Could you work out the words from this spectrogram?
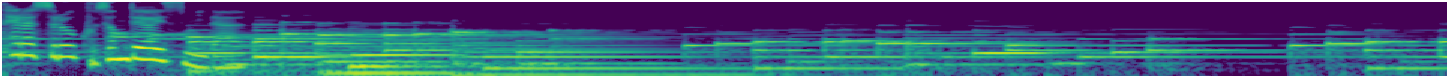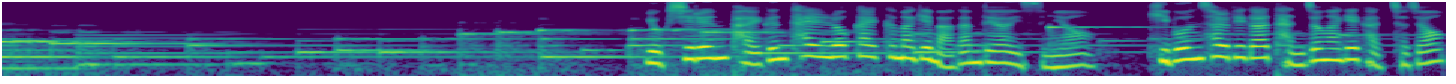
테라스로 구성되어 있습니다. 욕실은 밝은 타일로 깔끔하게 마감되어 있으며 기본 설비가 단정하게 갖춰져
